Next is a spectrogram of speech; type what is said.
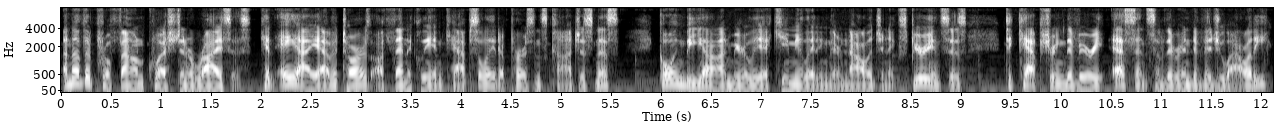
Another profound question arises Can AI avatars authentically encapsulate a person's consciousness? Going beyond merely accumulating their knowledge and experiences to capturing the very essence of their individuality?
